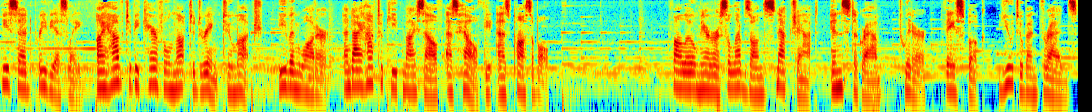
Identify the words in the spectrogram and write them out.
He said previously, I have to be careful not to drink too much, even water, and I have to keep myself as healthy as possible. Follow Mirror Celebs on Snapchat, Instagram, Twitter, Facebook, YouTube and Threads.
